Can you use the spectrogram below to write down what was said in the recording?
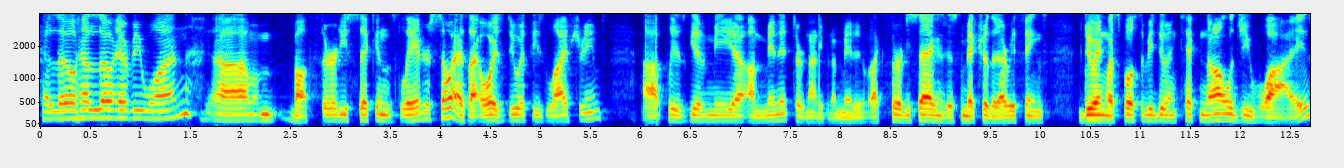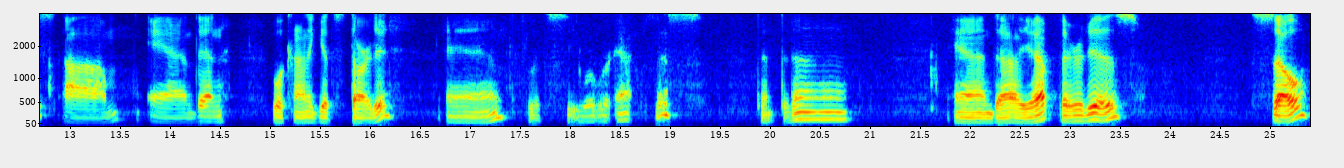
Hello, hello, everyone. Um, about 30 seconds later, so as I always do with these live streams, uh, please give me a, a, minute, or not even a minute, like 30 seconds, just to make sure that everything's doing what's supposed to be doing technology-wise, um, and then we'll kind of get started. And let's see where we're at with this. Dun, dun, dun. And uh, yep, there it is. So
